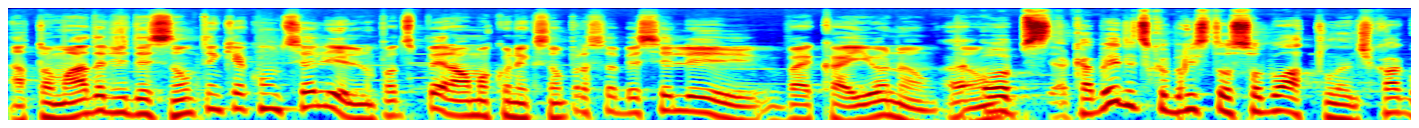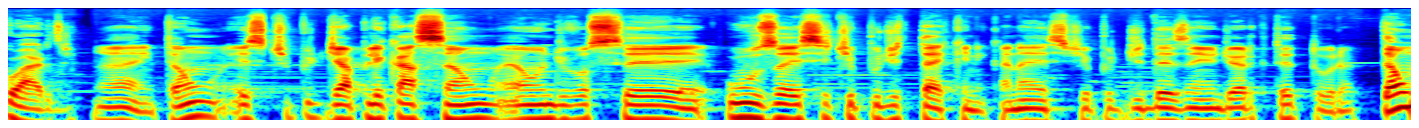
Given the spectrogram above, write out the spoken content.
a tomada de decisão tem que acontecer ali. Ele não pode esperar uma conexão para saber se ele vai cair ou não. Então, é, ops, acabei de descobrir que estou sob o Atlântico, aguarde. É, então esse tipo de aplicação é onde você usa esse tipo de técnica, né? Esse tipo de desenho de arquitetura. Então,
